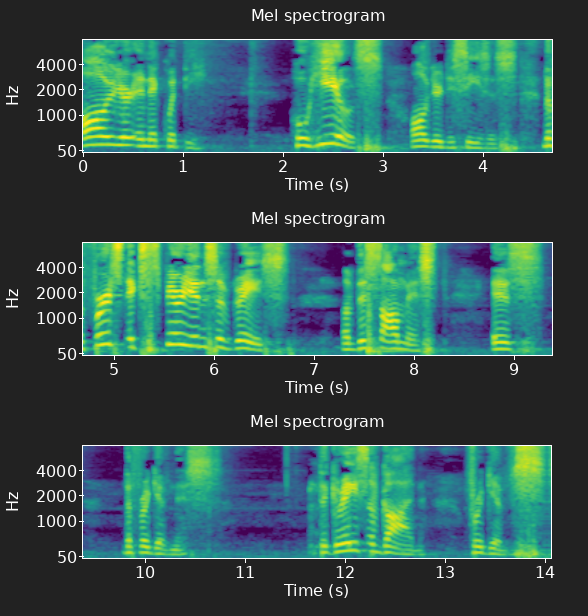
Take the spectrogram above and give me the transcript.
all your iniquity? Who heals all your diseases? The first experience of grace of this psalmist is the forgiveness. The grace of God forgives.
